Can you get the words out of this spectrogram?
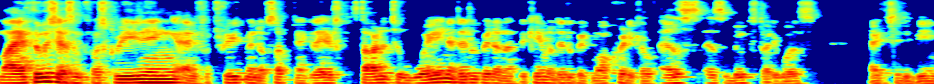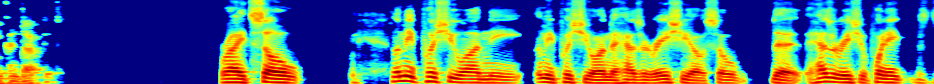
my enthusiasm for screening and for treatment of subclinical AF started to wane a little bit, and I became a little bit more critical as as the loop study was actually being conducted. Right. So let me push you on the let me push you on the hazard ratio. So the hazard ratio 0.8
